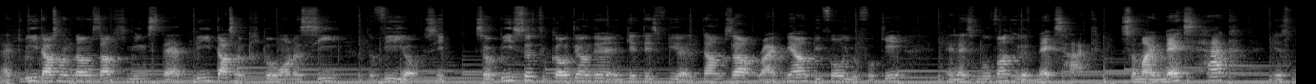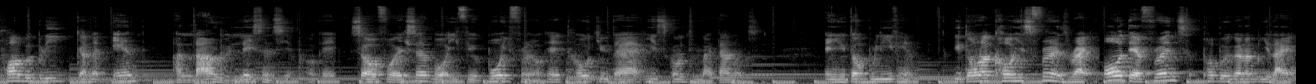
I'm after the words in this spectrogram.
Like 3,000 thumbs ups means that 3,000 people want to see the video. See, so be sure to go down there and give this video a thumbs up right now before you forget. And let's move on to the next hack. So my next hack is probably gonna end a lot of relationship, okay? So for example, if your boyfriend, okay, told you that he's going to McDonald's and you don't believe him, you don't wanna call his friends, right? All their friends probably gonna be like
